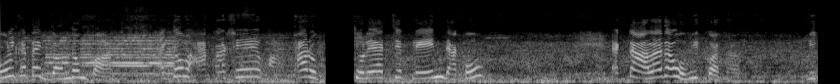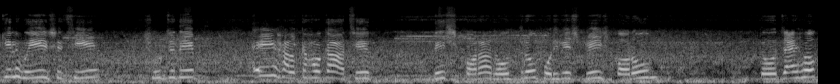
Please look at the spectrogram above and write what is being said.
কলকাতায় দমদম পার্ক। একদম আকাশে মাথার ওপর চলে যাচ্ছে প্লেন দেখো। একটা আলাদা অভিজ্ঞতা। বিকেল হয়ে এসেছে, সূর্যদেব এই হালকা হালকা আছে। বেশ করা রৌদ্র, পরিবেশ বেশ গরম। তো যাই হোক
